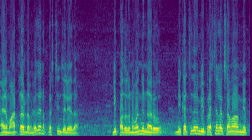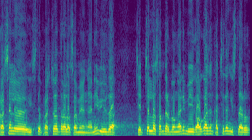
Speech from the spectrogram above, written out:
ఆయన మాట్లాడడం లేదు ఆయన ప్రశ్నించలేదా? నీ పదకొండు మంది ఉన్నారు. నీ ఖచ్చితంగా మీ ప్రశ్నలకు సమా మీ ప్రశ్నలు ఇస్తే ప్రశ్నోత్తరాల సమయం కానీ వివిధ చర్చల సందర్భం కానీ మీకు అవకాశం ఖచ్చితంగా ఇస్తారు.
